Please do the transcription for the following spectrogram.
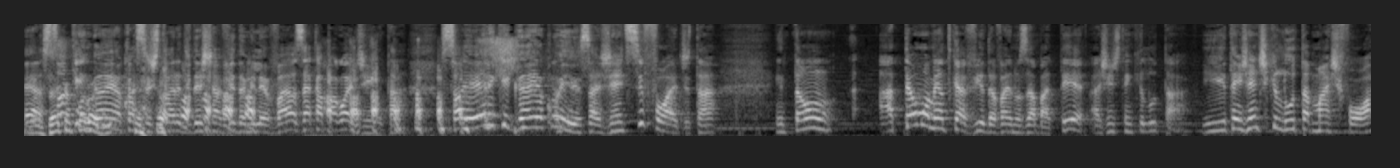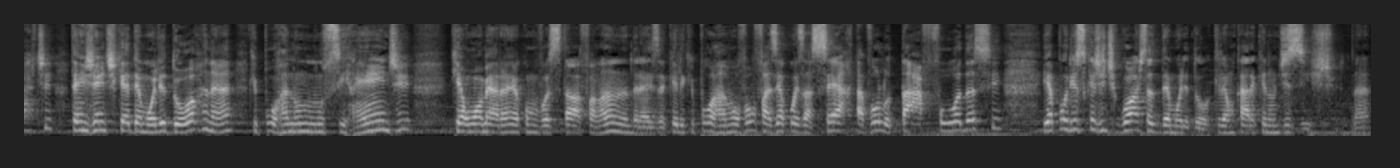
é, só quem ganha com essa história de deixar a vida me levar é o Zeca Pagodinho, tá? Só ele que ganha com isso, a gente se fode, tá? Então, até o momento que a vida vai nos abater, a gente tem que lutar. E tem gente que luta mais forte, tem gente que é demolidor, né? Que, porra, não, não se rende, que é o Homem-Aranha, como você estava falando, Andrés, aquele que, porra, não vou fazer a coisa certa, vou lutar, foda-se. E é por isso que a gente gosta do demolidor, que ele é um cara que não desiste, né?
